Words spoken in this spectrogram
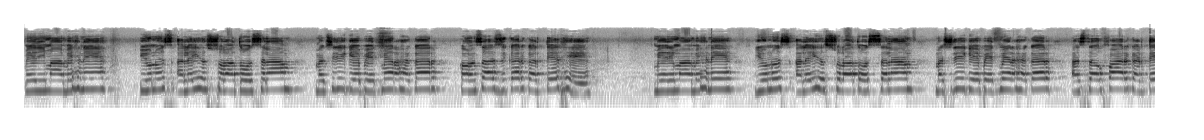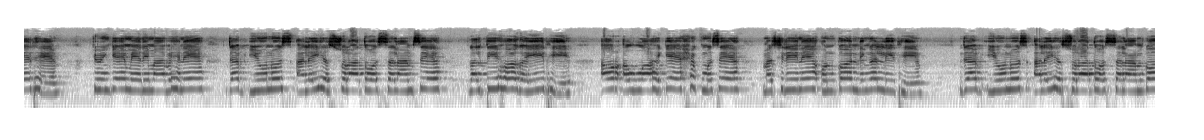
میری ماں بہنیں یونس علیہ الصلاۃ والسلام مچھلی کے پیٹ میں رہ کر کون سا ذکر کرتے تھے؟ میری ماں بہنیں یونس علیہ الصلاۃ والسلام مچھلی کے پیٹ میں رہ کر استغفار کرتے تھے۔ کیونکہ میری ماں بہنیں جب یونس علیہ الصلاۃ والسلام سے غلطی ہو گئی تھی اور اللہ کے حکم سے مچھلی نے ان کو نگل لی تھی۔ جب یونس علیہ الصلاۃ والسلام کو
